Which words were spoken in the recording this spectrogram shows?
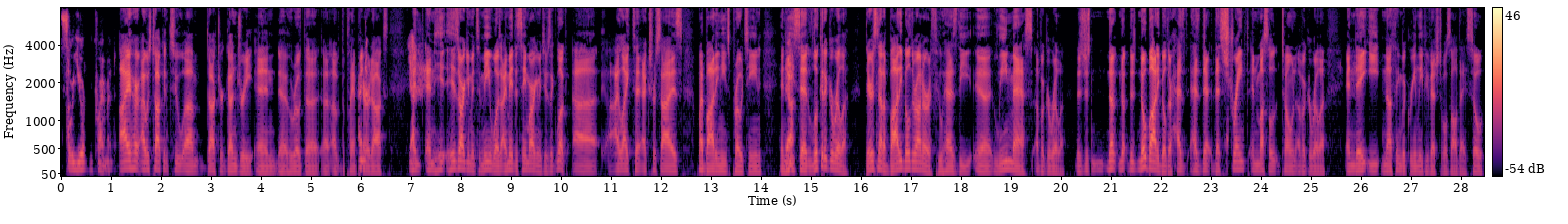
for your requirement. I heard I was talking to um, Dr. Gundry and uh, who wrote the uh, of the Plant. Paradox. Yeah. And and hi- his argument to me was I made the same argument. He was like, "Look, uh, I like to exercise. My body needs protein." And Yeah. he said, "Look at a gorilla. There's not a bodybuilder on earth who has the uh, lean mass of a gorilla. There's just no, no there's no bodybuilder has has that that strength and muscle tone of a gorilla." And they eat nothing but green leafy vegetables all day. So,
